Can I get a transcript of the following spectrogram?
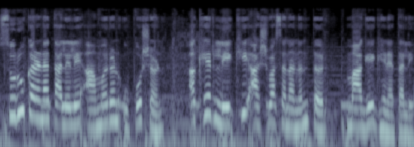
सुरू करण्यात आलेले आमरण उपोषण अखेर लेखी आश्वासनानंतर मागे घेण्यात आले.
